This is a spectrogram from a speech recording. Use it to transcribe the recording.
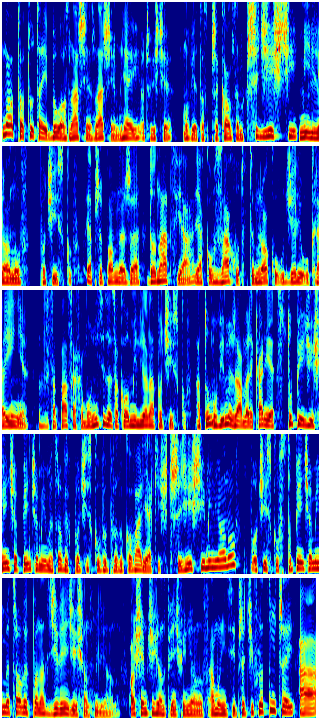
no to tutaj było znacznie, znacznie mniej. Oczywiście mówię to z przekąsem 30 milionów pocisków. Ja przypomnę, że donacja, jaką Zachód w tym roku udzielił Ukrainie w zapasach amunicji, to jest około miliona pocisków. A tu mówimy, że Amerykanie 155 mm pocisków wyprodukowali jakieś 30 milionów, pocisków 105 mm ponad 90 milionów. 85 milionów amunicji przeciwlotniczej, a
